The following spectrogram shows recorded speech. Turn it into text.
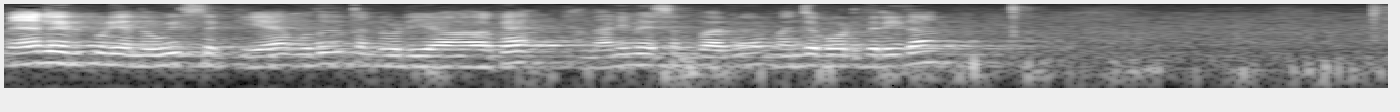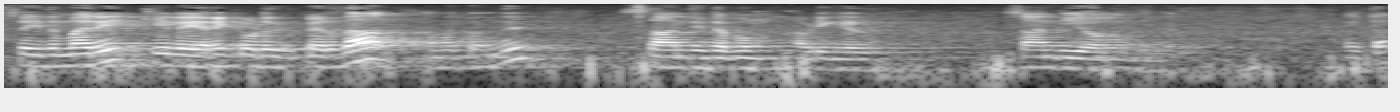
மேலே இருக்கக்கூடிய அந்த உயிர் சக்தியை முதுகு தண்டு வழியாக அந்த அனிமேஷன் பாருங்கள் மஞ்சள் போட்டு தெரியுதா? ஸோ இது மாதிரி கீழே இறக்கி விடுறதுக்கு பேர் தான் நமக்கு வந்து சாந்தி தபம் அப்படிங்கிறது. சாந்தி யோகம் அப்படிங்கிறது. ரைட்டா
